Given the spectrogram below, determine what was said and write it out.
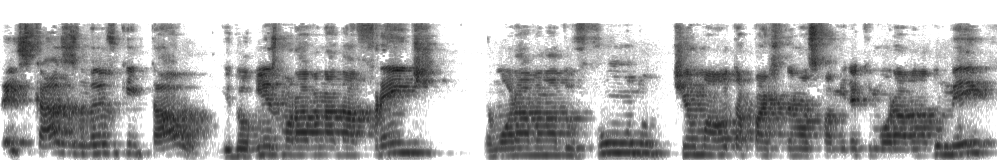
Três casas no mesmo quintal, e Douglinhas morava na da frente, eu morava na do fundo, tinha uma outra parte da nossa família que morava na do meio,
